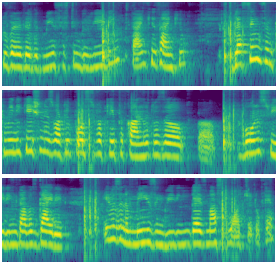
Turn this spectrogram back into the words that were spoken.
Blueberry there with me, assisting the reading. Thank you, thank you. Blessings and communication is what we posted for Capricorn. It was a, a bonus reading that was guided. It was an amazing reading. You guys must watch it. Okay.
